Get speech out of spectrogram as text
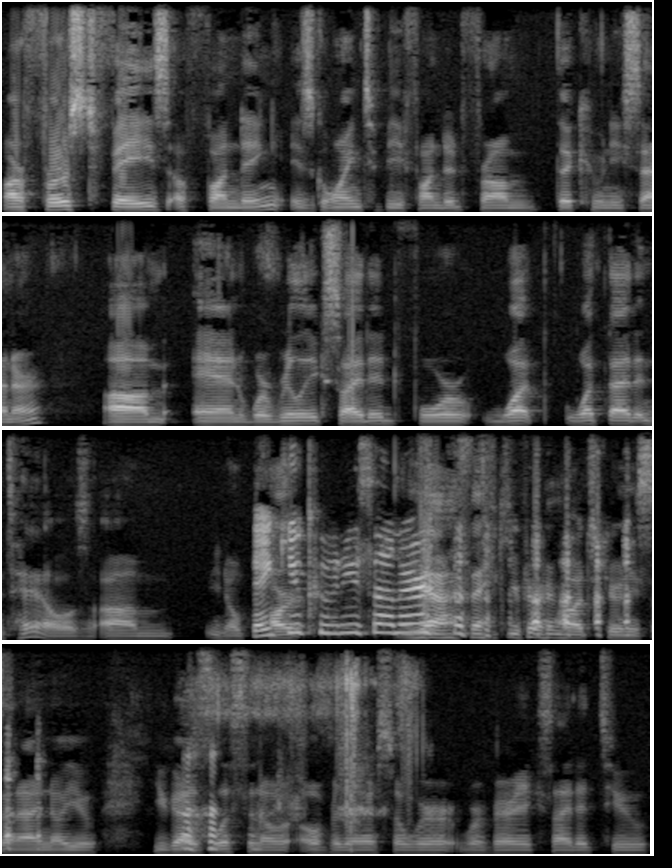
our first phase of funding is going to be funded from the Cooney Center. Um, and we're really excited for what what that entails. Um, you know, thank part, you, Cooney Center. Yeah, thank you very much, Cooney Center. I know you you guys listen o- over there, so we're we're very excited to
